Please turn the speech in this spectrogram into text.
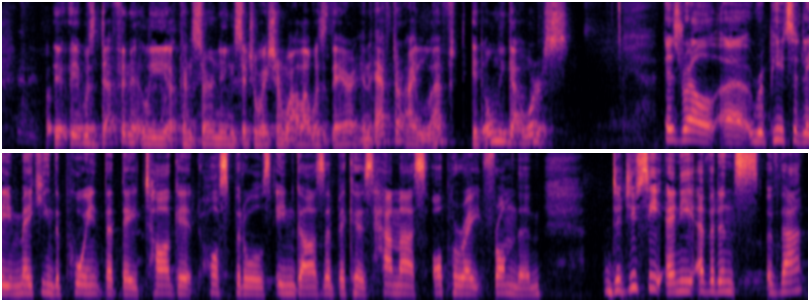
it, it was definitely a concerning situation while i was there and after i left it only got worse Israel uh, repeatedly making the point that they target hospitals in Gaza because Hamas operate from them. Did you see any evidence of that?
